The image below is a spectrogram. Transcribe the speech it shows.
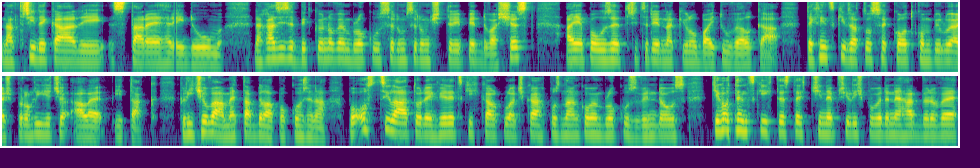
na tři dekády staré hry Doom. Nachází se v bitcoinovém bloku 774526 a je pouze 31 KB velká. Technicky za to se kód kompiluje až prohlížeče, ale i tak. Klíčová meta byla pokořena. Po oscilátorech, vědeckých kalkulačkách, poznánkovém bloku z Windows, těhotenských testech či nepříliš povedené hardwareové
